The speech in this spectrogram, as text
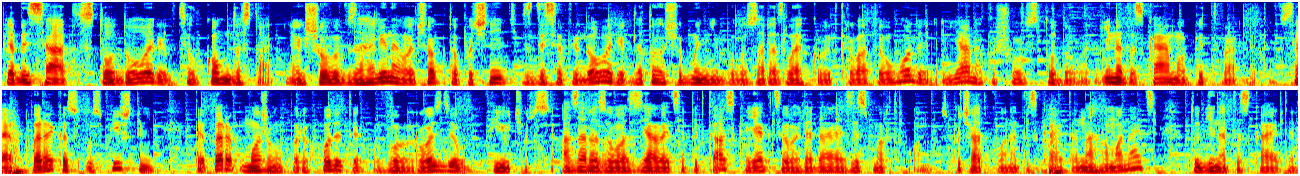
50-100 доларів цілком достатньо. Якщо ви взагалі новачок, то почніть з 10 доларів. Для того, щоб мені було зараз легко відкривати угоди, я напишу 100 доларів і натискаємо підтвердити. Все, переказ успішний. Тепер можемо переходити в розділ фьючерси. А зараз у вас з'явиться підказка, як це виглядає зі смартфону. Спочатку ви натискаєте на гаманець, тоді натискаєте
